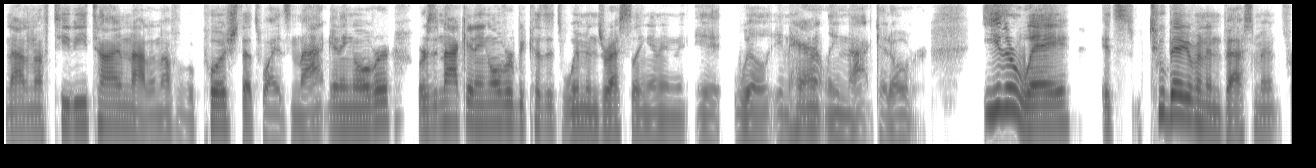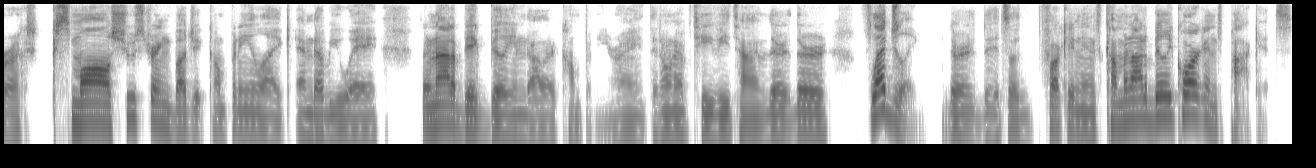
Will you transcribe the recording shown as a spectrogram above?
not enough TV time, not enough of a push. That's why it's not getting over. Or is it not getting over because it's women's wrestling and it will inherently not get over? Either way, it's too big of an investment for a small shoestring budget company like NWA. They're not a big billion dollar company, right? They don't have TV time. They're they're fledgling. They're it's a fucking it's coming out of Billy Corgan's pockets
